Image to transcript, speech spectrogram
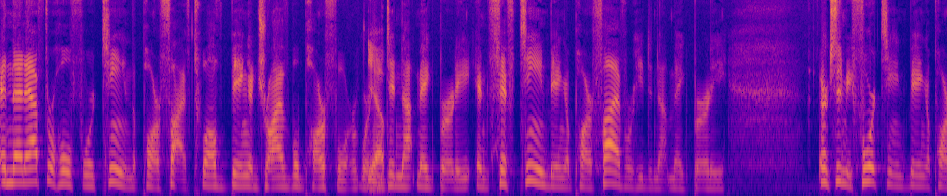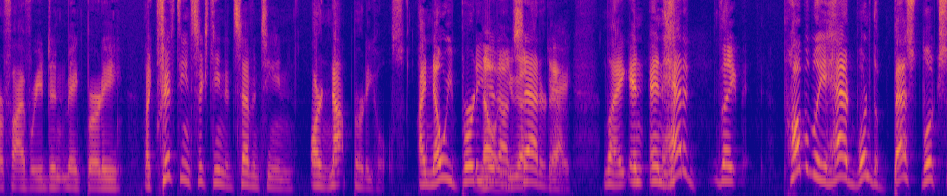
and then after hole 14, the par 5, 12 being a drivable par 4 where he did not make birdie, and 15 being a par 5 where he did not make birdie. or excuse me, 14 being a par five where he didn't make birdie. Like 15, 16, and 17 are not birdie holes. I know he birdied No, it on got- Saturday, yeah. like and and had a, like probably had one of the best looks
